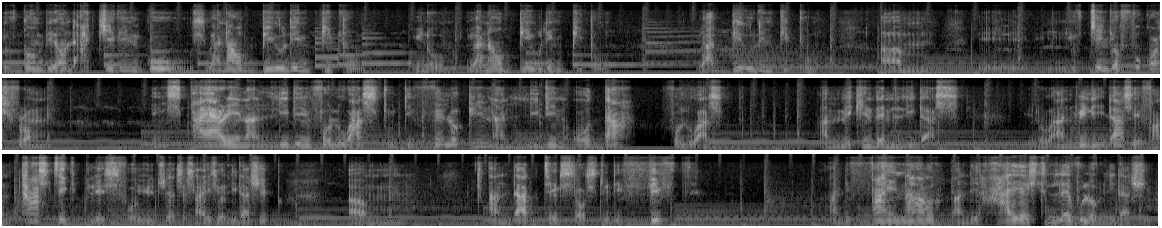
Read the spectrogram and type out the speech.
you've gone beyond achieving goals. You are now building people you know you are now building people. You are building people. Um, you've changed your focus from inspiring and leading followers to developing and leading other followers and making them leaders. You know and really that's a fantastic place for you to exercise your leadership. Um, and that takes us to the fifth and the final and the highest level of leadership.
